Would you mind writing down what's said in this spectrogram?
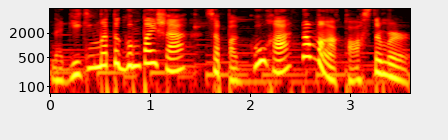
nagiging matugumpay siya sa pagkuha ng mga customer.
